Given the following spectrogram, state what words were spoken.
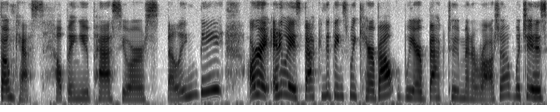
Foamcast, helping you pass your spelling bee. All right, anyways, back into things we care about. We are back to menorrhagia, which is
